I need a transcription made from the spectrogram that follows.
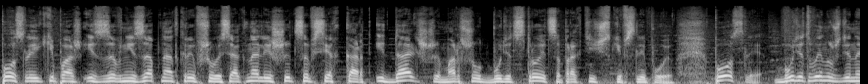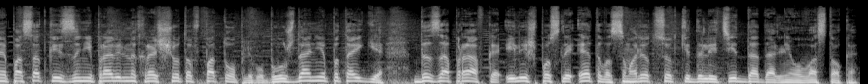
После экипаж из-за внезапно открывшегося окна лишится всех карт. И дальше маршрут будет строиться практически вслепую. После будет вынужденная посадка из-за неправильных расчетов по топливу, блуждание по тайге, дозаправка. И лишь после этого самолет все-таки долетит до Дальнего Востока.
